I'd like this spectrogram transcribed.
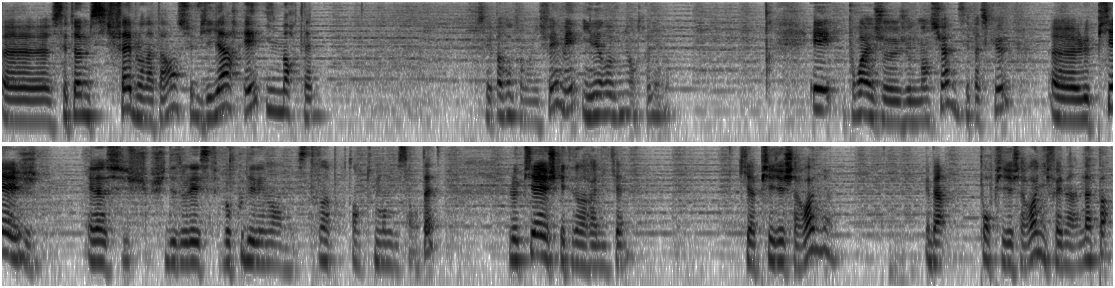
euh, cet homme si faible en apparence, ce vieillard, est immortel. Vous savez pas trop comment il fait, mais il est revenu entre les mains. Et pourquoi je, je le mentionne, c'est parce que euh, le piège, et là je, suis désolé, ça fait beaucoup d'éléments, mais c'est très important que tout le monde ait ça en tête. le piège qui était dans Raliken, qui a piégé Charogne, eh ben, pour piéger Charogne, il fallait un appât.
